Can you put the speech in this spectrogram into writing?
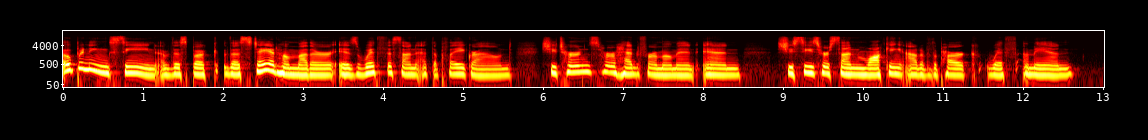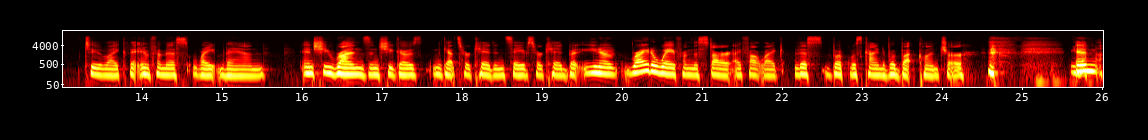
opening scene of this book, the stay at home mother is with the son at the playground. She turns her head for a moment and she sees her son walking out of the park with a man to like the infamous white van. And she runs and she goes and gets her kid and saves her kid. But, you know, right away from the start, I felt like this book was kind of a butt clencher. Yeah. And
